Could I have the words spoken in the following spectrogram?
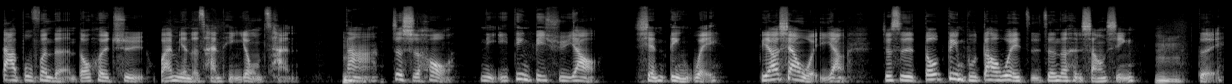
大部分的人都会去外面的餐厅用餐？那这时候你一定必须要先定位，不要像我一样，就是都订不到位置，真的很伤心。嗯，对。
